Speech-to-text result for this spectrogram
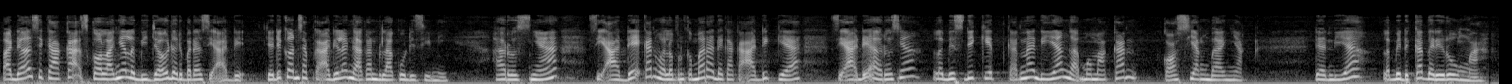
Padahal si kakak sekolahnya lebih jauh daripada si adik. Jadi konsep keadilan nggak akan berlaku di sini. Harusnya si adik kan walaupun kembar ada kakak adik ya, si adik harusnya lebih sedikit karena dia nggak memakan kos yang banyak dan dia lebih dekat dari rumah.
